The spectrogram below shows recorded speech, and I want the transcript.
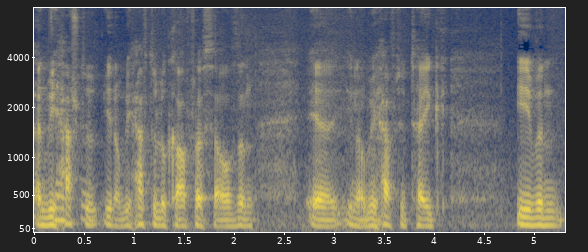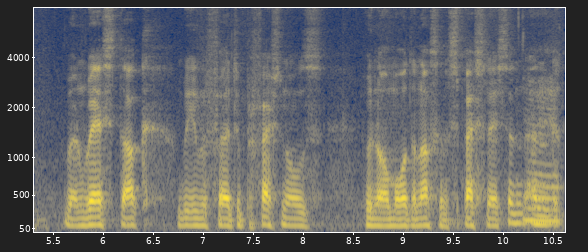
and we Yeah, have true. to, you know, we have to look after ourselves, and uh, you know, we have to take, even when we're stuck, we refer to professionals who know more than us and specialists, and, and yeah.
